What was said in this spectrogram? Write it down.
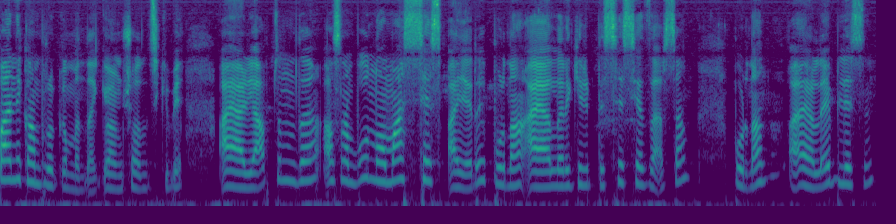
Bandicam programında görmüş olduğunuz gibi ayar yaptığımda aslında bu normal ses ayarı. Buradan ayarlara girip de ses yazarsan buradan ayarlayabilirsin.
